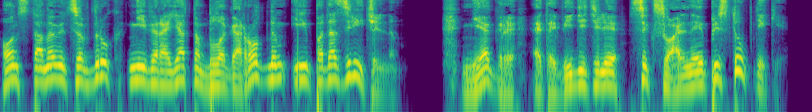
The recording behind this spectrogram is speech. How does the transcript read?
Он становится вдруг невероятно благородным и подозрительным. Негры — это, видите ли, сексуальные преступники.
